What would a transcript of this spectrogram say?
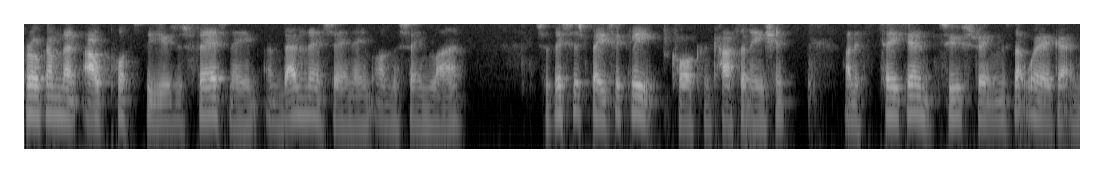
Program then outputs the user's first name and then their surname on the same line. So this is basically called concatenation and it's taking two strings that we're getting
